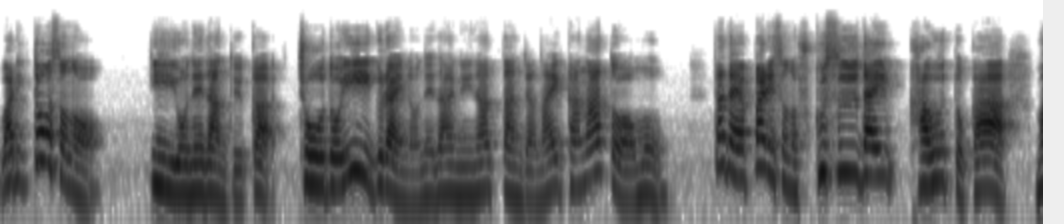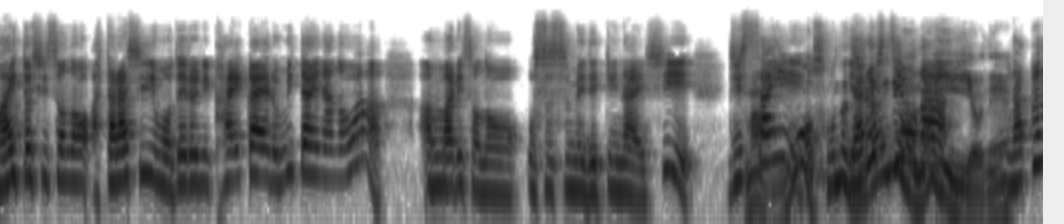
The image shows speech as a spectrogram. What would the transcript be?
割とその、いいお値段というか、ちょうどいいぐらいの値段になったんじゃないかなとは思う。ただやっぱりその複数台買うとか、毎年その新しいモデルに買い替えるみたいなのは、あんまりそのおすすめできないし、実まあ、際、もうそんな時代でもないよね。なくなっ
